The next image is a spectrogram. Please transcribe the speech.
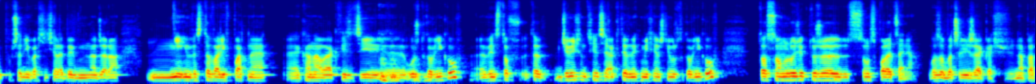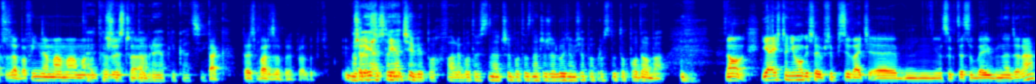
y, poprzedni właściciele Baby Managera nie inwestowali w płatne e, kanały akwizycji e, mhm. użytkowników, więc to te 90 tysięcy aktywnych miesięcznie użytkowników to są ludzie, którzy są z polecenia, bo zobaczyli, że jakaś na placu zabaw inna mama ma, to korzysta. To dobrej aplikacji. Tak, to jest bardzo dobry produkt. No to ja, wszystkim... to ja ciebie pochwalę, bo to znaczy, bo to znaczy, że ludziom się po prostu to podoba. No, ja jeszcze nie mogę sobie przypisywać e, mm, sukcesu Baby Managera,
